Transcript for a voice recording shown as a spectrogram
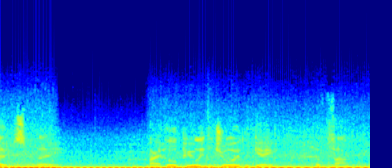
Let's Play. I hope you enjoy the game. Have fun.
